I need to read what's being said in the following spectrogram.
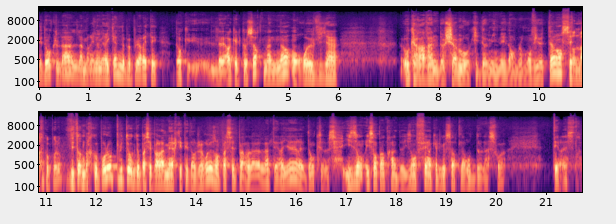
et donc là, la marine américaine ne peut plus arrêter. Donc, euh, en quelque sorte, maintenant, on revient aux caravanes de chameaux qui dominaient dans le bon vieux temps. Du temps de Marco Polo Du temps de Marco Polo. Plutôt que de passer par la mer qui était dangereuse, on passait par l'intérieur. Et donc, ils, ont, ils sont en train de. Ils ont fait en quelque sorte la route de la soie terrestre.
